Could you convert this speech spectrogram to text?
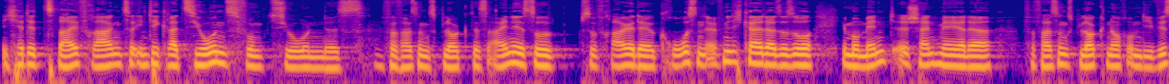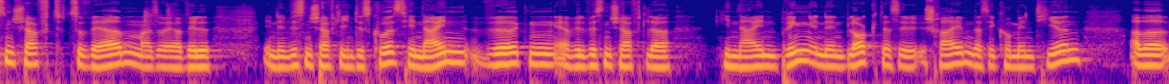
ich hätte zwei Fragen zur Integrationsfunktion des Verfassungsblocks. Das eine ist so zur Frage der großen Öffentlichkeit. Also so im Moment äh, scheint mir ja der Verfassungsblock noch um die Wissenschaft zu werben. Also er will in den wissenschaftlichen Diskurs hineinwirken. Er will Wissenschaftler hineinbringen in den Blog, dass sie schreiben, dass sie kommentieren. Aber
